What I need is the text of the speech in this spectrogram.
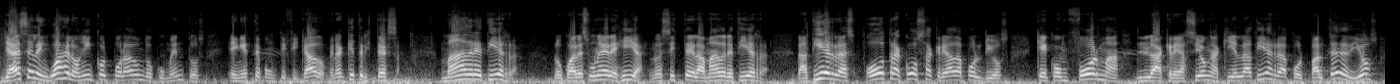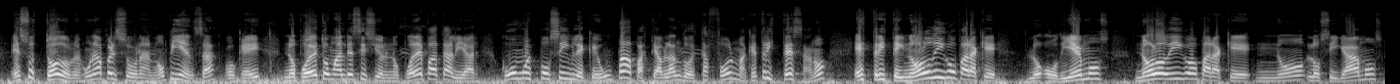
Ya ese lenguaje lo han incorporado en documentos en este pontificado. Mirad qué tristeza. Madre tierra, lo cual es una herejía. No existe la madre tierra. La tierra es otra cosa creada por Dios que conforma la creación aquí en la tierra por parte de Dios. Eso es todo. No es una persona, no piensa, ¿ok? No puede tomar decisiones, no puede patalear. ¿Cómo es posible que un papa esté hablando de esta forma? Qué tristeza, ¿no? Es triste. Y no lo digo para que lo odiemos, no lo digo para que no lo sigamos,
